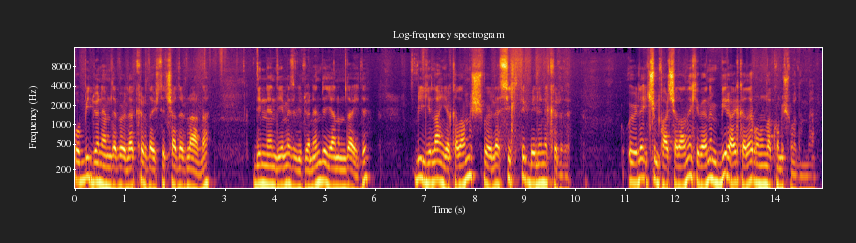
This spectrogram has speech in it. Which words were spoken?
O bir dönemde böyle kırda işte çadırlarla dinlendiğimiz bir dönemde yanımdaydı. Bir yılan yakalamış böyle sikti belini kırdı. Öyle içim parçalandı ki benim bir ay kadar onunla konuşmadım ben.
